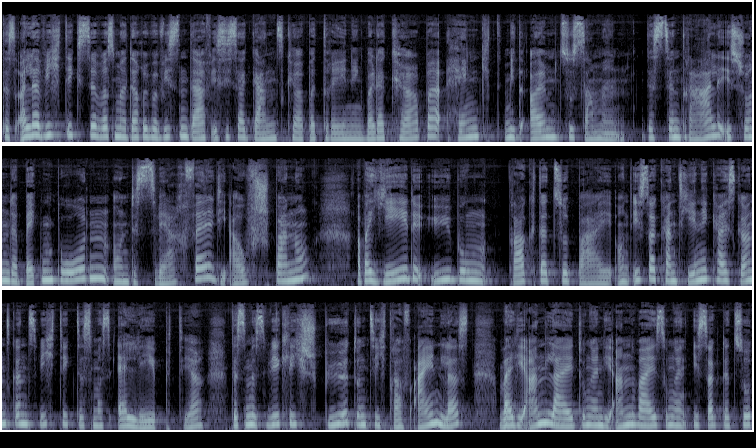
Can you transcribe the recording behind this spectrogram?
Das Allerwichtigste, was man darüber wissen darf, ist, ist ein Ganzkörpertraining, weil der Körper hängt mit allem zusammen. Das Zentrale ist schon der Beckenboden und das Zwerchfell, die Aufspannung, aber jede Übung tragt dazu bei. Und ich sage, Kantienika ist ganz, ganz wichtig, dass man es erlebt, ja, dass man es wirklich spürt und sich darauf einlässt, weil die Anleitungen, die Anweisungen, ich sage dazu,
